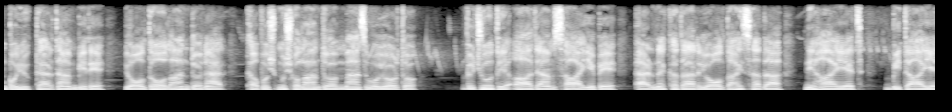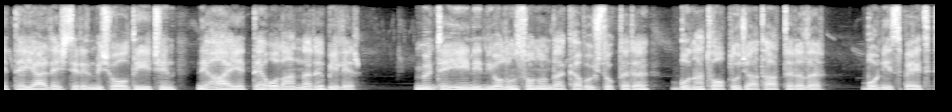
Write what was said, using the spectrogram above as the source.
Bu yüklerden biri yolda olan döner, kavuşmuş olan dönmez buyurdu. Vücudi Adem sahibi her ne kadar yoldaysa da nihayet bidayette yerleştirilmiş olduğu için nihayette olanları bilir. Müntehinin yolun sonunda kavuştukları buna topluca tattırılır. Bu nispet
